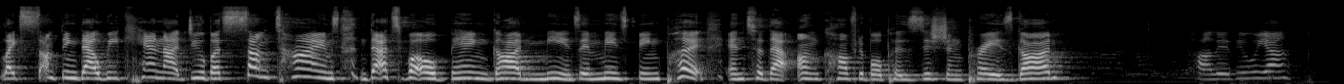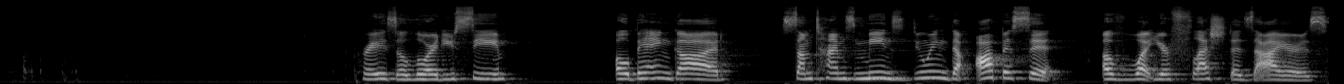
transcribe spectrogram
like something that we cannot do, but sometimes that's what obeying God means. It means being put into that uncomfortable position. Praise God. Hallelujah. Praise the Lord. You see, obeying God sometimes means doing the opposite of what your flesh desires.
